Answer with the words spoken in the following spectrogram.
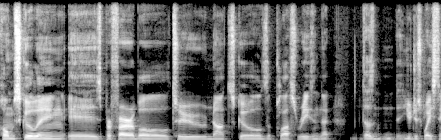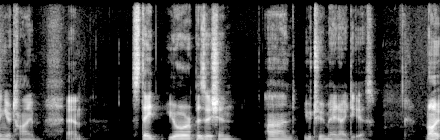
homeschooling is preferable to not schools, a plus reason that doesn't you're just wasting your time. Um, state your position and your two main ideas. Now,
